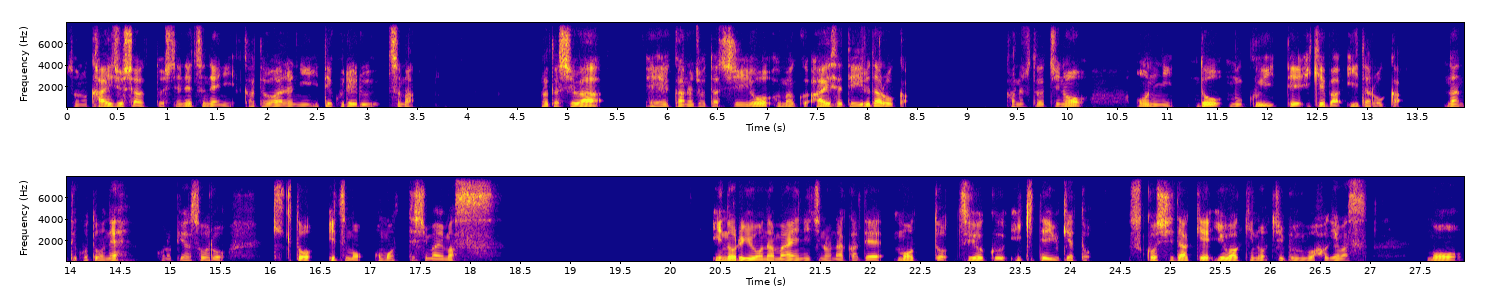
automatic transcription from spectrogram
その介助者としてね、常に傍らにいてくれる妻私は、えー、彼女たちをうまく愛せているだろうか彼女たちの恩にどう報いていけばいいだろうかなんてことをね、このピアソウルを聞くといつも思ってしまいます。祈るような毎日の中でもっと強く生きてゆけと少しだけ弱気の自分を励ます。も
